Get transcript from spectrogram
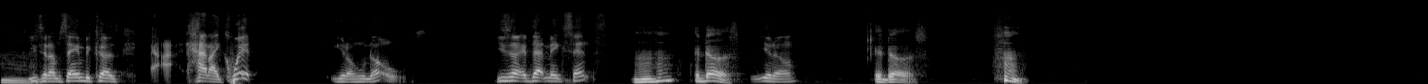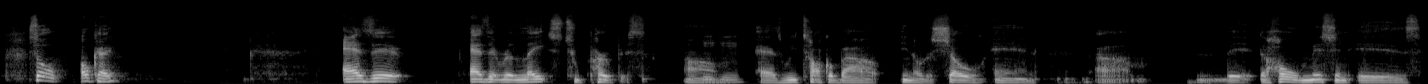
Hmm. you see what i'm saying because I, had i quit you know who knows you know if that makes sense Mhm. It does. you know It does. Hmm. So, okay. As it as it relates to purpose, um, Mhm. as we talk about, you know, the show and um, the the whole mission is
